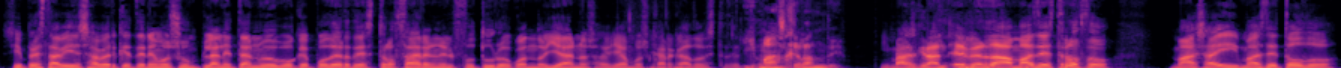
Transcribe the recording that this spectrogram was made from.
Siempre está bien saber que tenemos un planeta nuevo que poder destrozar en el futuro cuando ya nos hayamos cargado este del Y todo. más grande. Y más grande, es verdad, más destrozo. Más ahí, más de todo.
